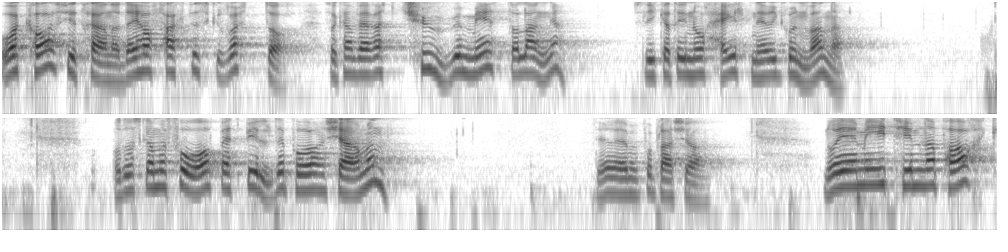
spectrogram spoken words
Og akasietrærne har faktisk røtter som kan være 20 meter lange slik at de når helt ned i grunnvannet. Og Da skal vi få opp et bilde på skjermen. Der er vi på plass, ja. Nå er vi i Timna Park,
